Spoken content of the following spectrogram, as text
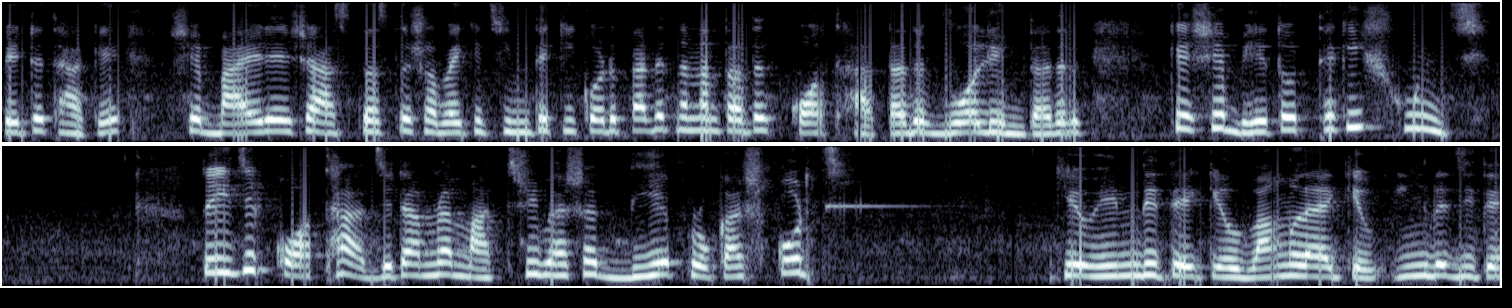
পেটে থাকে, সে বাইরে এসে আস্তে আস্তে সবাইকে চিনতে কি করে পারে? তা না, তাদের কথা, তাদের ভলিউম তাদেরকে সে ভেতর থেকেই শুনছে। তো এই যে কথা যেটা আমরা মাতৃভাষা দিয়ে প্রকাশ করছি, কেউ হিন্দিতে, কেউ বাংলায়, কেউ ইংরেজিতে,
